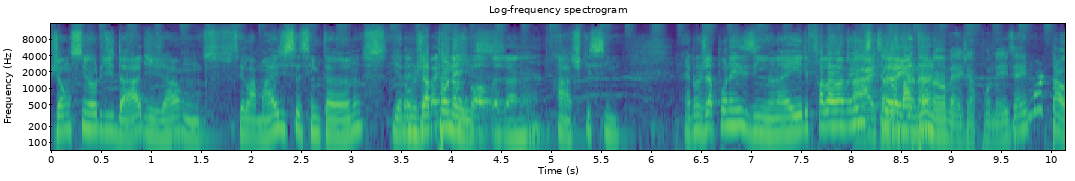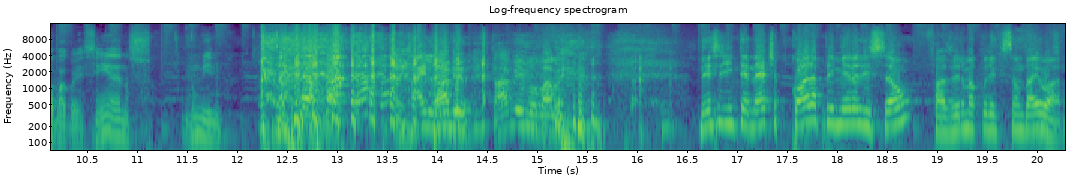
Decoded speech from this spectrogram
já um senhor de idade, já uns, sei lá, mais de 60 anos, e era um Deve japonês. já, né? Ah, acho que sim. Era um japonesinho, né? E ele falava meio Ah, então não estranho, bateu né? não, velho. Japonês é imortal o bagulho. 100 anos, no mínimo. tá vivo, tá vivo o bagulho. Nesse de internet, qual era a primeira lição? Fazer uma conexão da IWAP.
